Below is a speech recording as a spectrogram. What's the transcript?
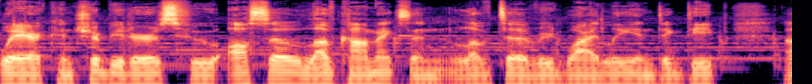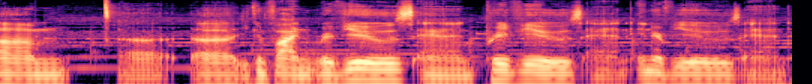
where contributors who also love comics and love to read widely and dig deep, um, uh, uh, you can find reviews and previews and interviews and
